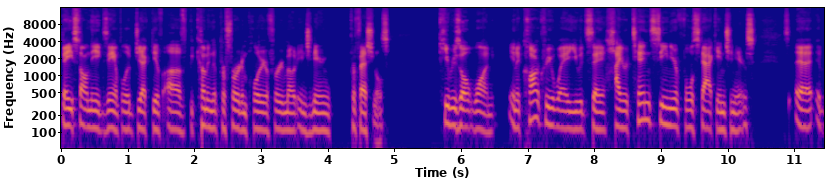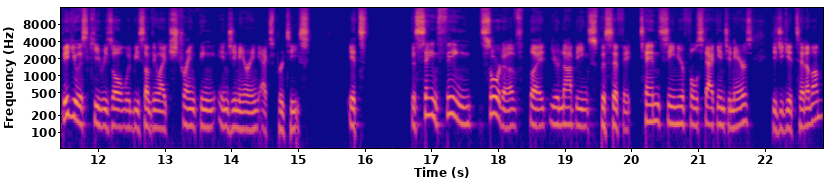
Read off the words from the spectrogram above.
based on the example objective of becoming the preferred employer for remote engineering professionals. Key result one, in a concrete way, you would say hire 10 senior full stack engineers uh, ambiguous key result would be something like strengthening engineering expertise. It's the same thing, sort of, but you're not being specific. 10 senior full stack engineers. Did you get 10 of them?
